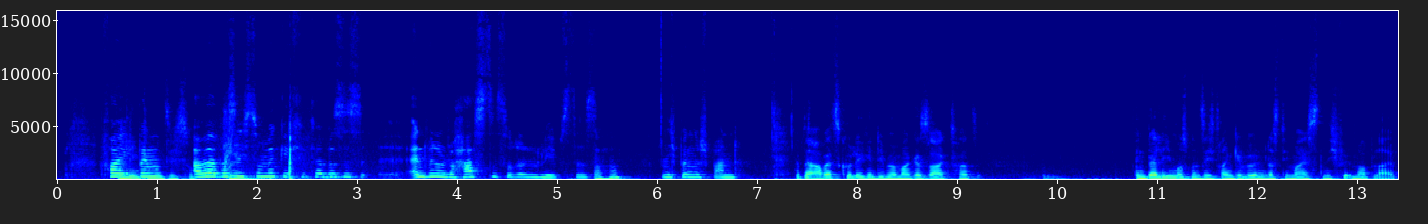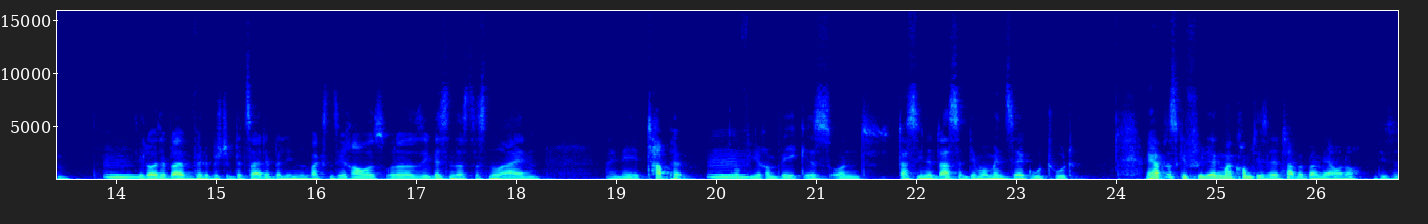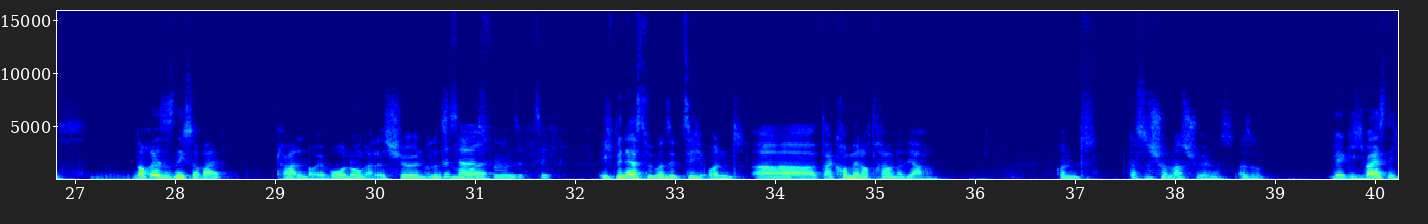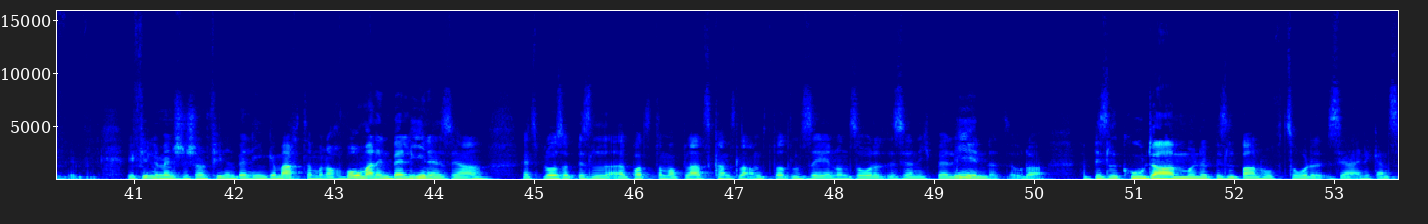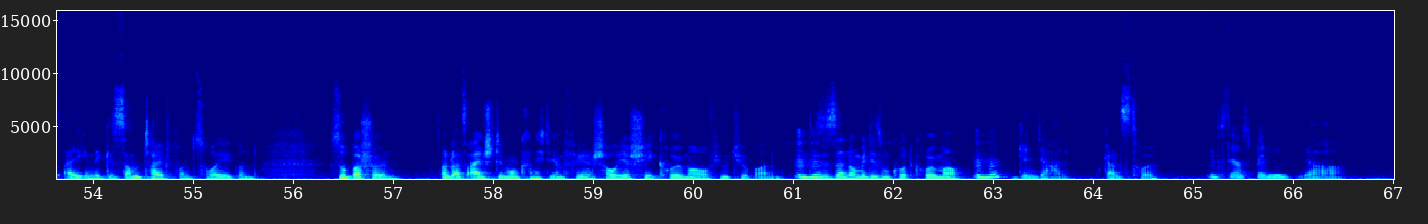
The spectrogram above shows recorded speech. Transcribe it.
Voll, Berlin ich kann bin, man sich so aber was fühlen. ich so mitgekriegt habe, ist es, äh, entweder du hast es oder du liebst es. Mhm. Ich bin gespannt. Ich habe eine Arbeitskollegin, die mir mal gesagt hat, in Berlin muss man sich daran gewöhnen, dass die meisten nicht für immer bleiben. Mhm. Die Leute bleiben für eine bestimmte Zeit in Berlin und wachsen sie raus. Oder sie wissen, dass das nur ein, eine Etappe Mhm. auf ihrem Weg ist und dass ihnen das in dem Moment sehr gut tut. Ich habe das Gefühl, irgendwann kommt diese Etappe bei mir auch noch. Dieses, noch ist es nicht so weit. Gerade neue Wohnung, alles schön, Du alles bist ja neu. erst 75. Ich bin erst 75 und äh, da kommen ja noch 300 Jahre. Und das ist schon was Schönes. Also wirklich, ich weiß nicht, wie viele Menschen schon viel in Berlin gemacht haben und auch wo man in Berlin ist, ja. Jetzt bloß ein bisschen äh, Potsdamer Platz, Kanzleramtviertel sehen und so, das ist ja nicht Berlin. Das, oder ein bisschen Kudamm und ein bisschen Bahnhof Zoo, das ist ja eine ganz eigene Gesamtheit von Zeug und super schön. Und als Einstimmung kann ich dir empfehlen, schau dir Shea Krömer auf YouTube an. Mhm. Diese Sendung mit diesem Kurt Krömer, Mhm. genial, ganz toll. Ist der aus Berlin. Ja,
